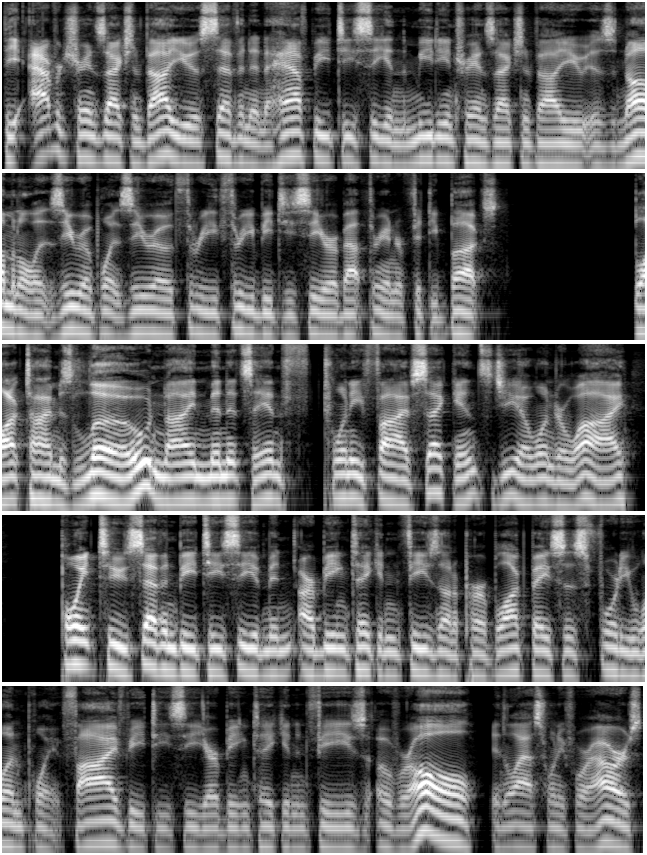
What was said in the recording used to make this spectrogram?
The average transaction value is seven and a half BTC, and the median transaction value is nominal at 0.033 BTC or about 350 bucks. Block time is low, nine minutes and 25 seconds. Gee, I wonder why. 0.27 BTC been, are being taken in fees on a per block basis. 41.5 BTC are being taken in fees overall in the last 24 hours.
